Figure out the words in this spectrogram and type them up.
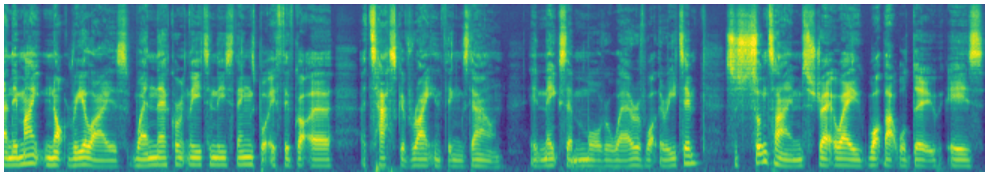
and they might not realize when they're currently eating these things but if they've got a, a task of writing things down it makes them more aware of what they're eating so sometimes straight away what that will do is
